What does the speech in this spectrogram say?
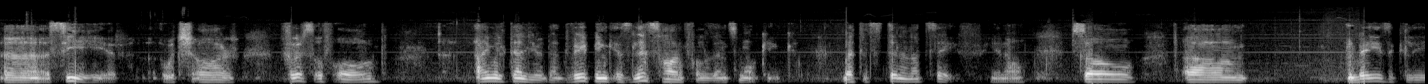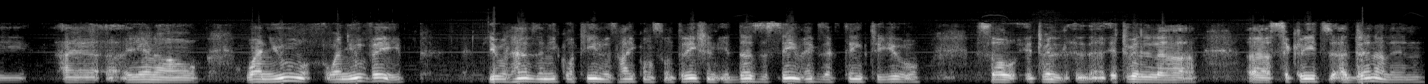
uh, see here, which are first of all, I will tell you that vaping is less harmful than smoking, but it's still not safe. You know, so. Um, basically, uh, you know, when you when you vape, you will have the nicotine with high concentration. It does the same exact thing to you, so it will it will uh, uh, secrete the adrenaline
